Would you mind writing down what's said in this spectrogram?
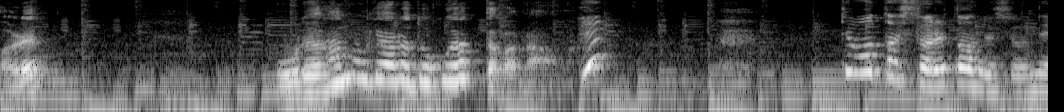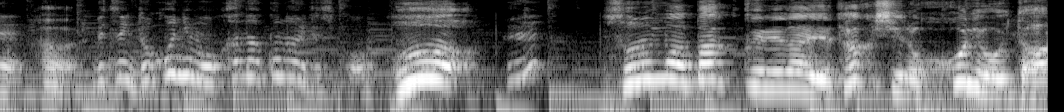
あれ？俺あのギャラどこやったかな？手渡しされたんですよね。はい。別にどこにも置かなくないですか？え？そのままバッグ入れないでタクシーのここに置いた、信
